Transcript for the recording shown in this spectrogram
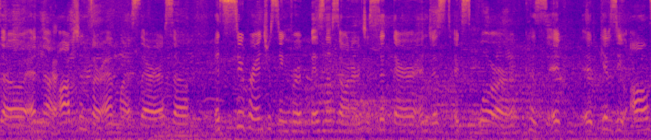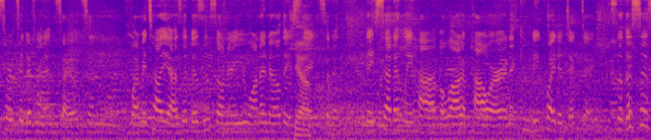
So and the Okay. options are endless there. So it's super interesting for a business owner to sit there and just explore because it, it gives you all sorts of different insights. And let me tell you, as a business owner, you want to know these Yeah. things, and it, they suddenly have a lot of power, and it can be quite addicting. So this is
